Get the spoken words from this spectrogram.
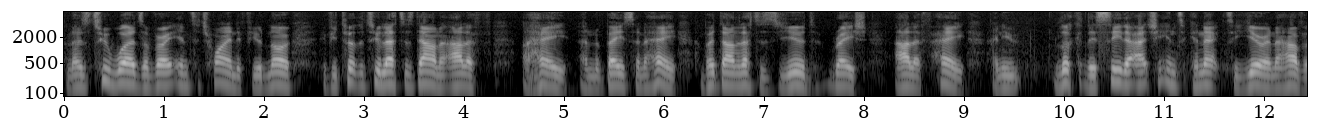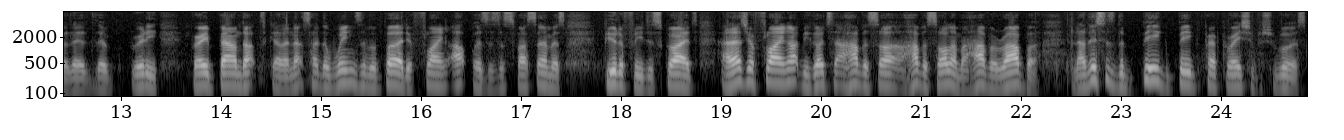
And those two words are very intertwined. If you know, if you took the two letters down, Aleph, a hey, and the base and a hey, and put down the letters Yud, Resh, Aleph, Hey, and you look, at they see that actually interconnect to Yira and Ahava. They're, they're really very bound up together. And that's like the wings of a bird. You're flying upwards, as the Sfas Emes beautifully describes. And as you're flying up, you go to the Ahava, Ahava Solam, Ahava Rabbah. Now, this is the big, big preparation for Shavuos.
